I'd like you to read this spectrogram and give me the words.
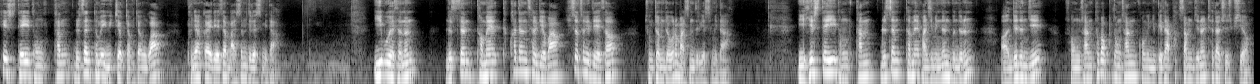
힐스테이 동탄 르센텀의 위치적 장점과 분양가에 대해서 말씀드렸습니다. 2부에서는 르센텀의 특화된 설계와 희소성에 대해서 중점적으로 말씀드리겠습니다. 이 힐스테이 동탄 르센텀에 관심 있는 분들은 언제든지 송산 토박부동산 공인중개사 박삼진을 찾아주십시오.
